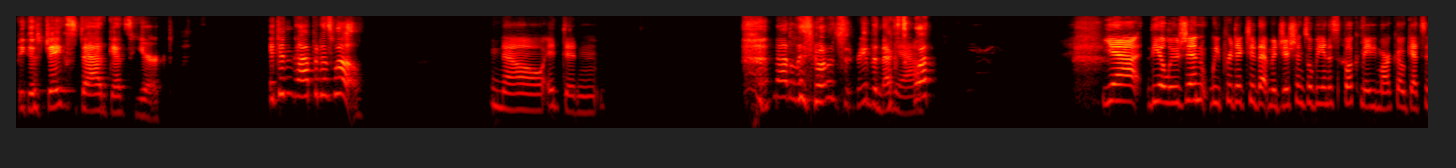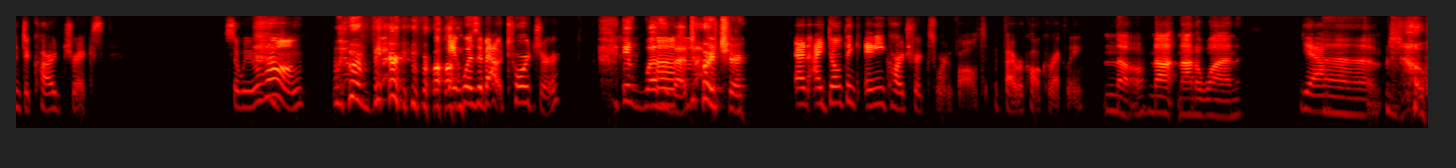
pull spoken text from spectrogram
because Jake's dad gets Yeerked. It didn't happen as well. No, it didn't. Natalie, do you want to read the next Yeah. one? Yeah, the illusion. We predicted that magicians will be in this book. Maybe Marco gets into card tricks. So we were wrong. We were very wrong. it was about torture. It was Um, about torture. And I don't think any card tricks were involved, if I recall correctly. No, not not a one. Yeah. Um, no.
